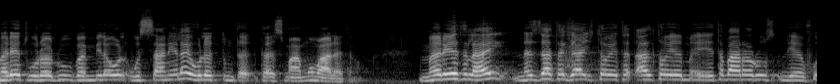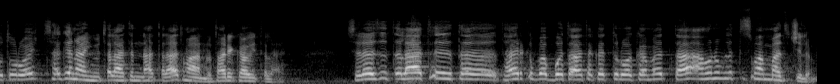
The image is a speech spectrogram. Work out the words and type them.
መሬት ውረዱ በሚለው ውሳኔ ላይ ሁለቱም ተስማሙ ማለት ነው። መሬት ላይ እነዛ ተጋጅተው የተጣልተው የተባረሩ ፍጡሮች ተገናኙ ጥላትና ጥላት ማለት ነው ታሪካዊ ጥላት። ስለዚህ ጥላት ታርቅበት ቦታ ተከትሎ ከመጣ አሁንም ልትስማማ አትችልም።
